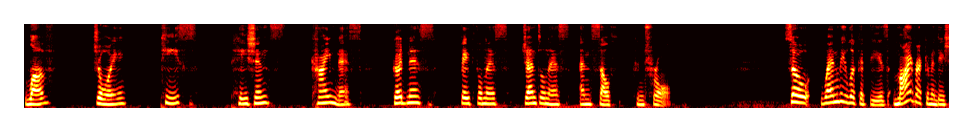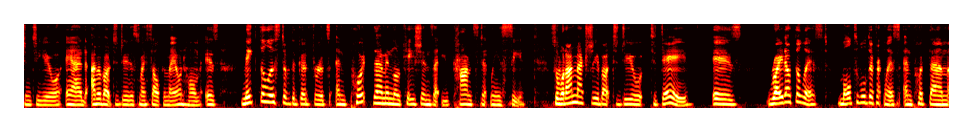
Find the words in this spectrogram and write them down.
Love joy, peace, patience, kindness, goodness, faithfulness, gentleness, and self control. So, when we look at these, my recommendation to you, and I'm about to do this myself in my own home, is make the list of the good fruits and put them in locations that you constantly see. So, what I'm actually about to do today is write out the list, multiple different lists, and put them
